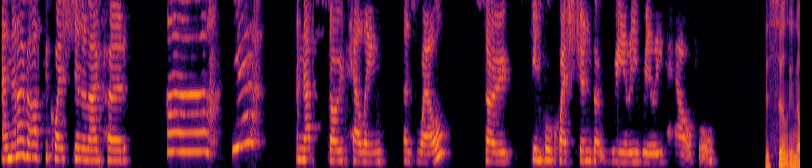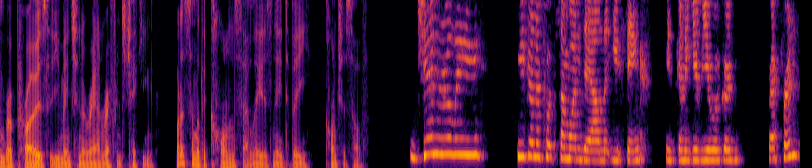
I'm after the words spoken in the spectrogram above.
And then I've asked the question and I've heard, uh, yeah. And that's so telling as well. So simple question, but really, really powerful. There's certainly a number of pros that you mentioned around reference checking. What are some of the cons that leaders need to be conscious of? Generally, you're going to put someone down that you think is going to give you a good reference.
